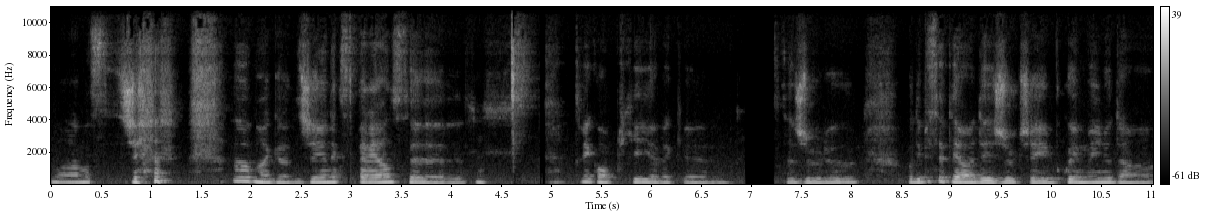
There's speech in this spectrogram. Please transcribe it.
oh my god, j'ai une expérience très compliquée avec euh, ce jeu-là. Au début, c'était un des jeux que j'ai beaucoup aimé dans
